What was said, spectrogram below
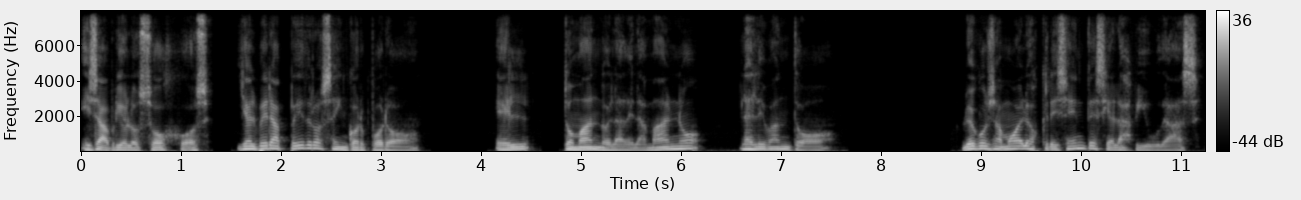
Ella abrió los ojos y al ver a Pedro se incorporó. Él, tomándola de la mano, la levantó. Luego llamó a los creyentes y a las viudas,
